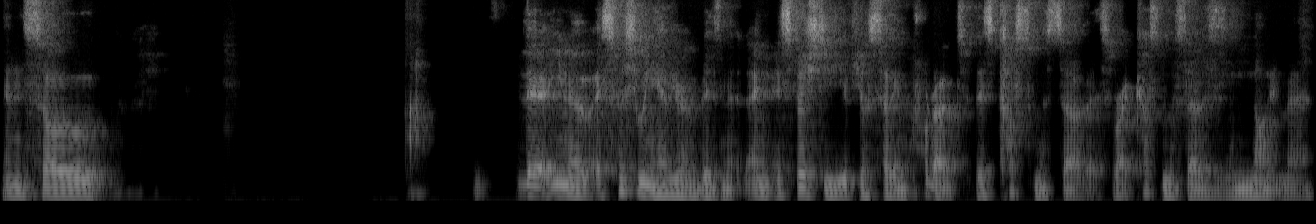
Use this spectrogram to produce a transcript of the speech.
And so there, you know, especially when you have your own business and especially if you're selling products, there's customer service, right? Customer service is a nightmare.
